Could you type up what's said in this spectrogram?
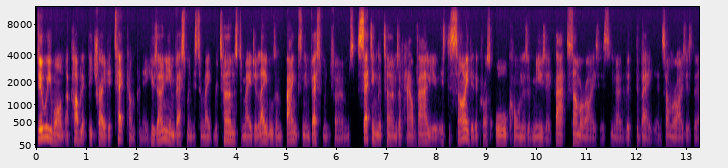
do we want a publicly traded tech company whose only investment is to make returns to major labels and banks and investment firms, setting the terms of how value is decided across all corners of music? That summarizes, you know, the debate and summarizes the,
